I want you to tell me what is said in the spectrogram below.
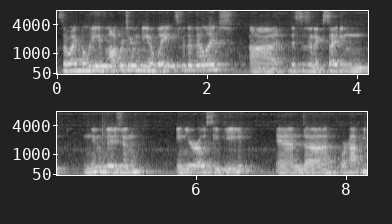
So I believe opportunity awaits for the village. Uh, this is an exciting new vision in your OCP, and uh, we're happy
